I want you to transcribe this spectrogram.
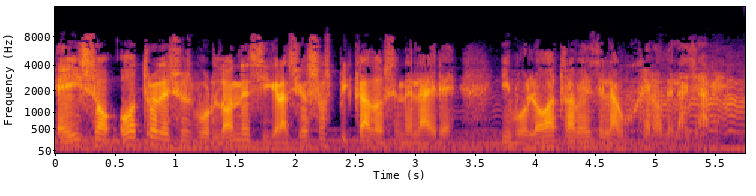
e hizo otro de sus burlones y graciosos picados en el aire y voló a través del agujero de la llave.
